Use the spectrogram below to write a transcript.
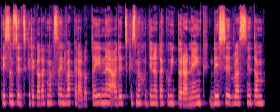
Teď jsem si vždycky řekla, tak maximálně dvakrát do týdne a vždycky jsme chodili na takový to running, kdy si vlastně tam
